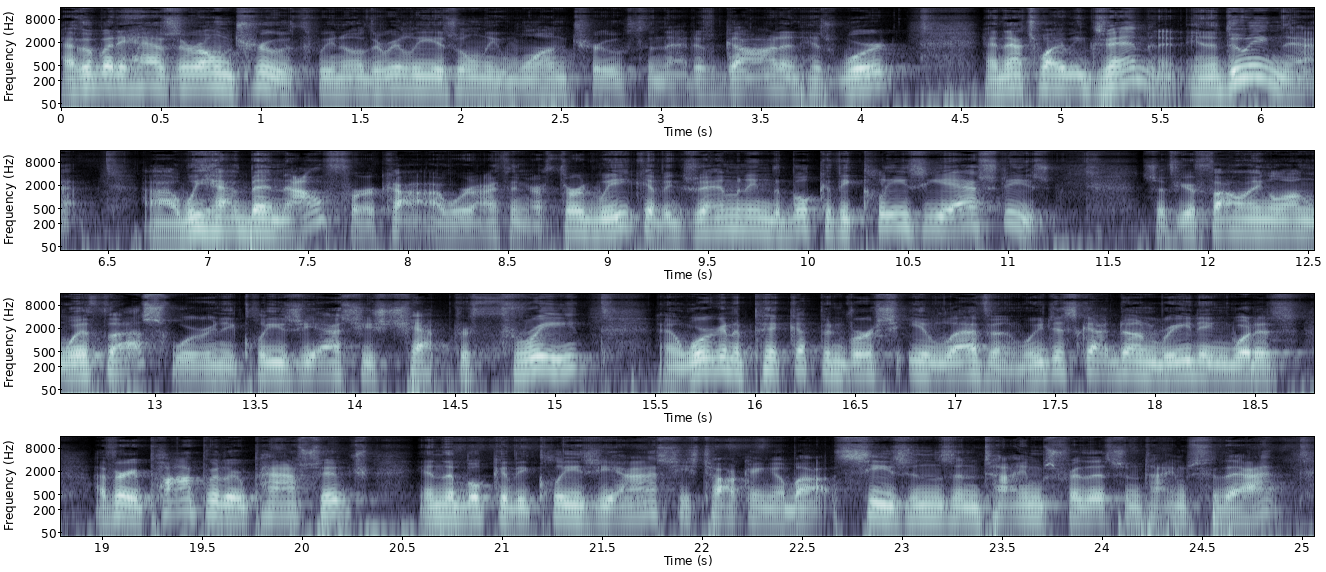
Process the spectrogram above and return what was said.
everybody has their own truth. We know there really is only one truth, and that is God and His Word, and that's why we examine it. And in doing that, uh, we have been now for I think our third week of examining the book of Ecclesiastes. So if you're following along with us, we're in Ecclesiastes chapter 3, and we're going to pick up in verse 11. We just got done reading what is a very popular passage in the book of Ecclesiastes, talking about seasons and times for this and times for that.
